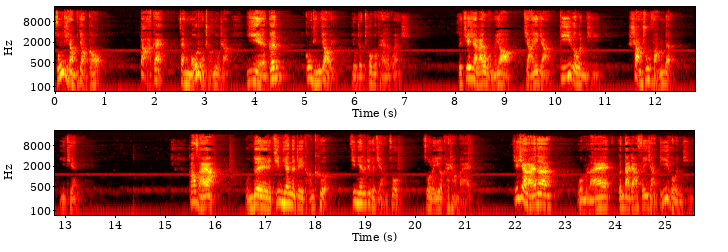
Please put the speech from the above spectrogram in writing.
总体上比较高，大概在某种程度上也跟宫廷教育有着脱不开的关系。所以接下来我们要讲一讲第一个问题：上书房的一天。刚才啊，我们对今天的这一堂课、今天的这个讲座做了一个开场白。接下来呢，我们来跟大家分享第一个问题：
